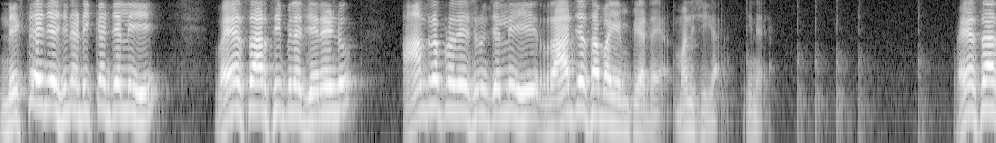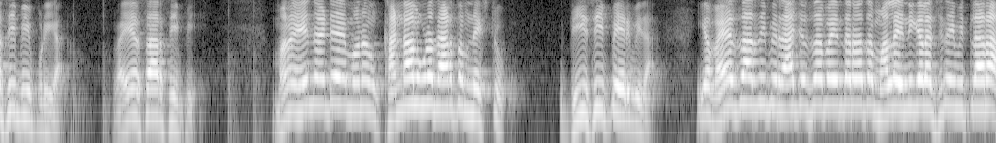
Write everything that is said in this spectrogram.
నెక్స్ట్ ఏం చేసినాడు ఇక్కడి నుంచి వెళ్ళి వైఎస్ఆర్సీపీలో చేరాడు ఆంధ్రప్రదేశ్ నుంచి వెళ్ళి రాజ్యసభ ఎంపీ అట మనిషిగా ఈయన. వైఎస్ఆర్సీపీ ఇప్పుడు ఇక వైఎస్ఆర్సీపీ. మనం ఏంటంటే మనం ఖండాలు కూడా దాడతాం నెక్స్ట్ బీసీ పేరు మీద. ఇక వైఎస్ఆర్సీపీ రాజ్యసభ అయిన తర్వాత మళ్ళీ ఎన్నికలు వచ్చినాయి మిట్లారా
